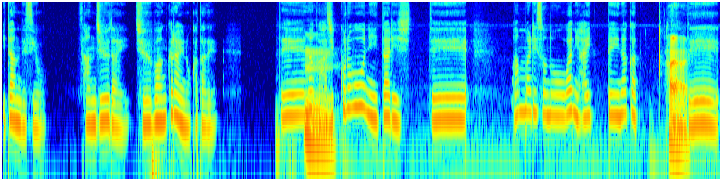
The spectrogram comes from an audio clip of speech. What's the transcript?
いたんですよ。30代中盤くらいの方で。でなんか端っこの方にいたりして、あんまりその輪に入っていなかったのはいはい。で、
